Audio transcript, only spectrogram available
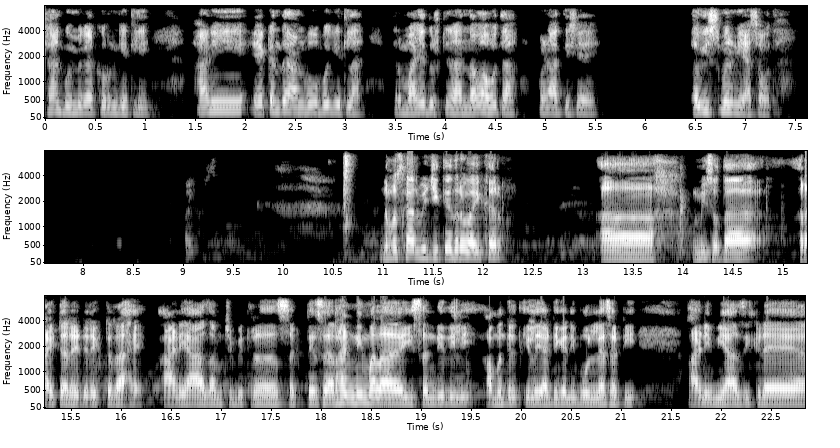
छान भूमिका करून घेतली. आणि एकंदर अनुभव बघितला तर माझ्या दृष्टीने हा नवा होता पण अतिशय अविस्मरणीय असा होता. नमस्कार मी जितेंद्र वायकर. मी स्वतः रायटर आहे डिरेक्टर आहे. आणि आज आमचे मित्र सक्ते सरांनी मला ही संधी दिली आमंत्रित केलं या ठिकाणी बोलण्यासाठी. आणि मी आज इकडे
